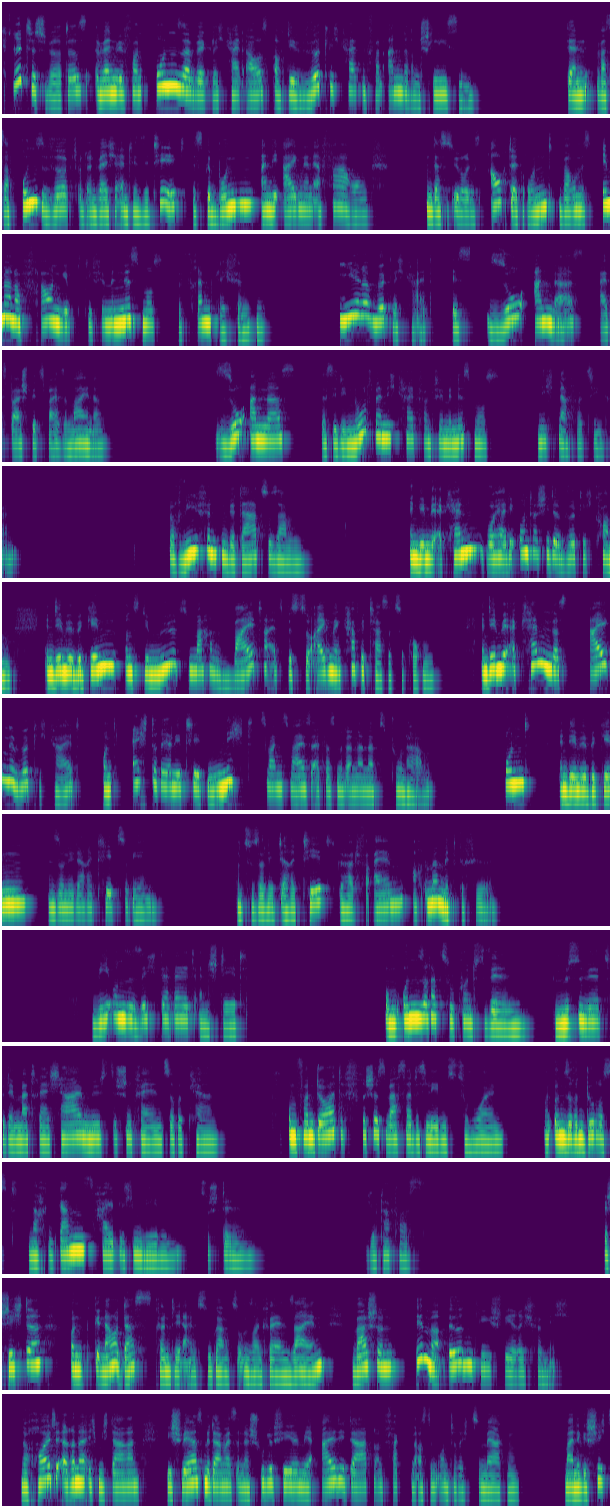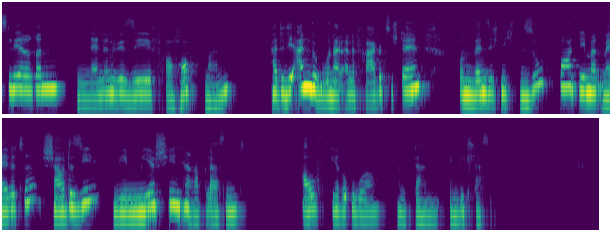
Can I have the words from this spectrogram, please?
Kritisch wird es, wenn wir von unserer Wirklichkeit aus auf die Wirklichkeiten von anderen schließen. Denn was auf uns wirkt und in welcher Intensität, ist gebunden an die eigenen Erfahrungen. Und das ist übrigens auch der Grund, warum es immer noch Frauen gibt, die Feminismus befremdlich finden. Ihre Wirklichkeit ist so anders als beispielsweise meine. So anders, dass sie die Notwendigkeit von Feminismus nicht nachvollziehen können. Doch wie finden wir da zusammen? Indem wir erkennen, woher die Unterschiede wirklich kommen, indem wir beginnen, uns die Mühe zu machen, weiter als bis zur eigenen Kaffeetasse zu gucken, indem wir erkennen, dass eigene Wirklichkeit und echte Realität nicht zwangsweise etwas miteinander zu tun haben. Und indem wir beginnen, in Solidarität zu gehen. Und zu Solidarität gehört vor allem auch immer Mitgefühl. Wie unsere Sicht der Welt entsteht. Um unserer Zukunft willen müssen wir zu den matriarchal-mystischen Quellen zurückkehren, um von dort frisches Wasser des Lebens zu holen und unseren Durst nach ganzheitlichem Leben zu stillen. Jutta Voss Geschichte, und genau das könnte ja ein Zugang zu unseren Quellen sein, war schon immer irgendwie schwierig für mich. Noch heute erinnere ich mich daran, wie schwer es mir damals in der Schule fiel, mir all die Daten und Fakten aus dem Unterricht zu merken. Meine Geschichtslehrerin, nennen wir sie Frau Hoffmann, hatte die Angewohnheit, eine Frage zu stellen. Und wenn sich nicht sofort jemand meldete, schaute sie, wie mir schien, herablassend auf ihre Uhr und dann in die Klasse.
